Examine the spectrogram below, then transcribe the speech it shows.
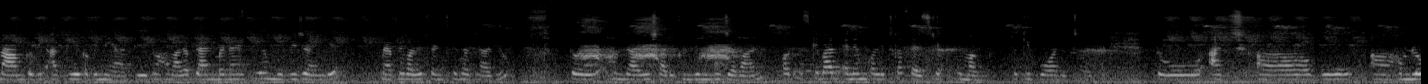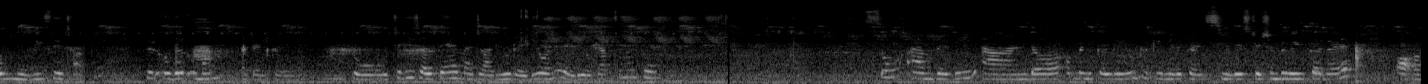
मैम कभी आती है, कभी नहीं आती है तो हमारा प्लान बना है कि हम मूवी जाएँगे। मैं अपने कॉलेज फ्रेंड्स के साथ जा रही हूँ तो हम जा रहे हैं शाहरुख खान की मूवी जवान, और उसके बाद एनएम कॉलेज का फेस्ट है उमंग, जो कि बहुत अच्छा होता है। तो आज आ, वो आ, हम लोग मूवी से जाके फिर उधर उमंग अटेंड करेंगे। तो चलिए चलते हैं मैं जा रही हूँ रेडी होने रेडी होकर आपसे मिलते हैं। So I am ready and अब मैं निकल रही हूँ क्योंकि मेरे फ्रेंड्स मेरे स्टेशन पे वेट कर रहे हैं और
